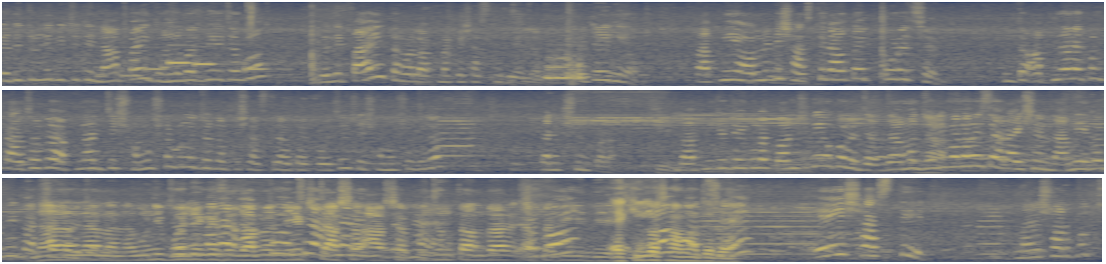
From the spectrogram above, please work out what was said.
যদি ত্রুটি বিচ্যুতি না পাই ধন্যবাদ দিয়ে যাব। যদি পাই তাহলে আপনাকে শাস্তি দিয়ে যাব। এটাই নিয়ম। তা আপনি অলরেডি শাস্তির আওতায় পড়েছেন। কিন্তু আপনার এখন কাজ হবে আপনার যে সমস্যাগুলোর জন্য আপনি শাস্তির আওতায় পড়েছেন সেই সমস্যাগুলো কানেকশন করা। বা আপনি যদি এগুলো কন্টিনিউ করে যান যে আমার জরিমানা হয়েছে আর আইসেন না আমি এভাবেই ব্যবসা করে না না না উনি বলে গেছে যে আমরা নেক্সট আসা আসা হ্যাঁ। পর্যন্ত আমরা আপনাকে দিয়ে একই কথা হচ্ছে, এই শাস্তির মানে সর্বোচ্চ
